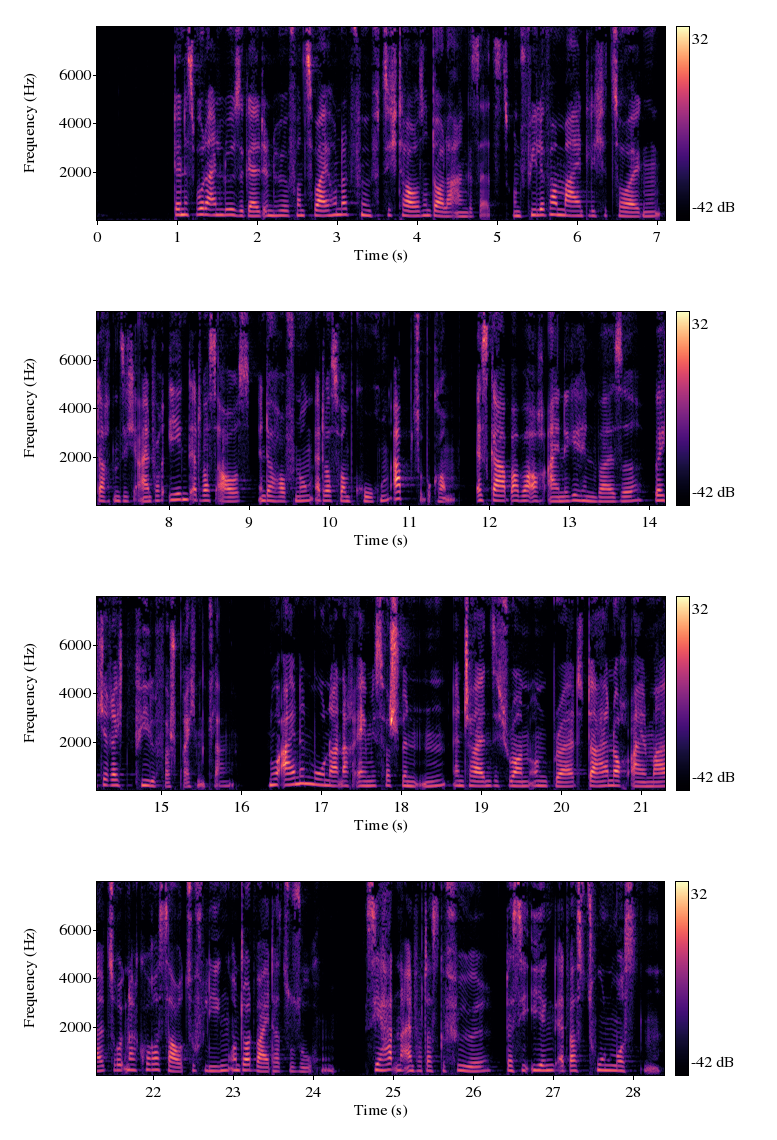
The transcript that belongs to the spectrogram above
Denn es wurde ein Lösegeld in Höhe von 250.000 Dollar angesetzt und viele vermeintliche Zeugen dachten sich einfach irgendetwas aus, in der Hoffnung, etwas vom Kuchen abzubekommen. Es gab aber auch einige Hinweise, welche recht vielversprechend klangen. Nur einen Monat nach Amys Verschwinden entscheiden sich Ron und Brad daher noch einmal zurück nach Curacao zu fliegen und dort weiter zu suchen. Sie hatten einfach das Gefühl, dass sie irgendetwas tun mussten.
